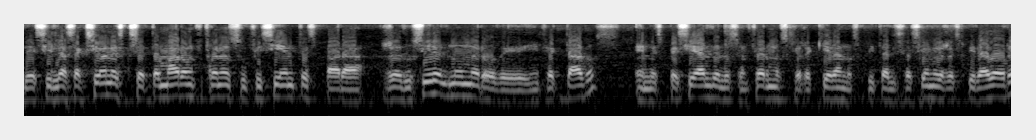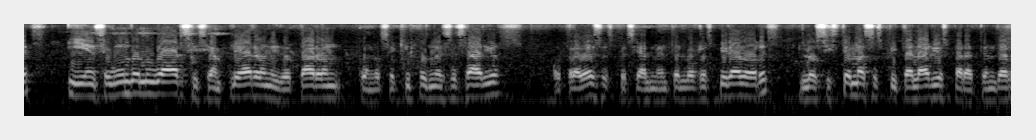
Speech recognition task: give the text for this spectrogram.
de si las acciones que se tomaron fueron suficientes para reducir el número de infectados, en especial de los enfermos que requieran hospitalización y respiradores, y en segundo lugar si se ampliaron y dotaron con los equipos necesarios otra vez especialmente los respiradores, los sistemas hospitalarios para atender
